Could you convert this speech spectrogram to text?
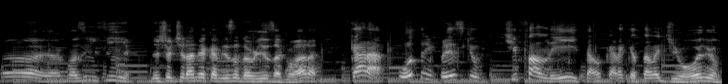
Ai, mas enfim, deixa eu tirar minha camisa da Wiz agora. Cara, outra empresa que eu te falei e tal, cara, que eu tava de olho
